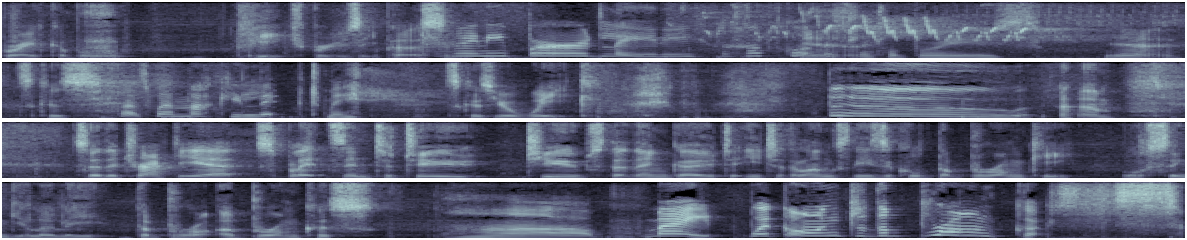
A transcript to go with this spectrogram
breakable, peach bruisey person. Tiny bird lady. I have got this little bruise. Yeah, it's because That's where Mackie licked me. it's because you're weak. Boo! Um, so the trachea splits into two tubes that then go to each of the lungs. These are called the bronchi, or singularly the bro- a bronchus. Oh, mate, we're going to the Broncos.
